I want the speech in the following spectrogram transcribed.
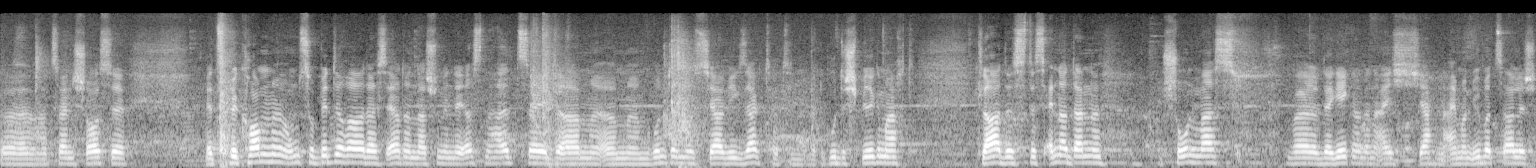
äh, hat seine Chance jetzt bekommen. Umso bitterer, dass er dann da schon in der ersten Halbzeit ähm, ähm, runter muss. Ja, wie gesagt, hat, hat, ein gutes Spiel gemacht. Klar, das, das ändert dann schon was, weil der Gegner dann eigentlich ja, in einmal in Überzahl ist.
